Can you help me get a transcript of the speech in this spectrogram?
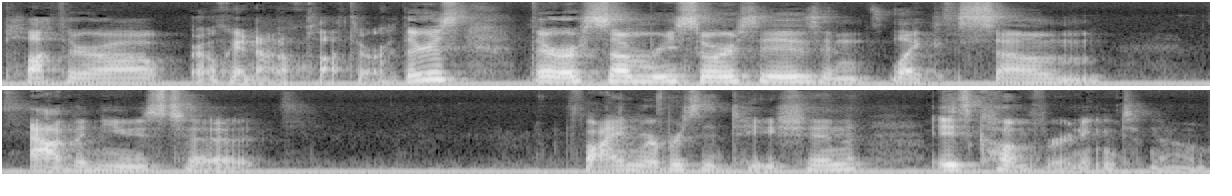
plethora okay not a plethora there's there are some resources and like some avenues to find representation is comforting to know.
